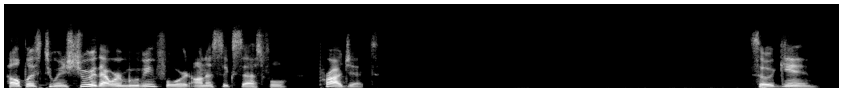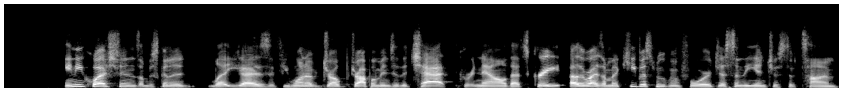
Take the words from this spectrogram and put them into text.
help us to ensure that we're moving forward on a successful project. So again, any questions, I'm just going to let you guys, if you want to drop, drop them into the chat now, that's great. Otherwise, I'm going to keep us moving forward just in the interest of time.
